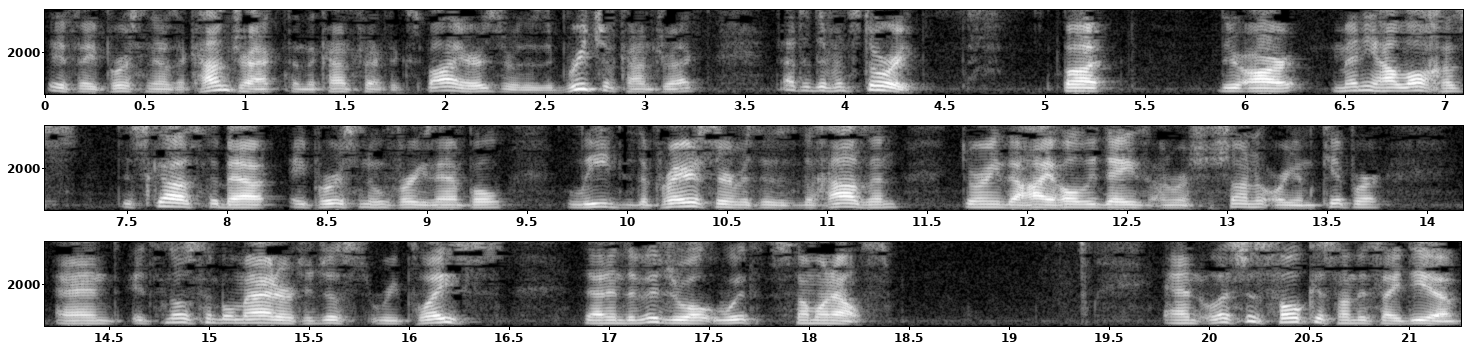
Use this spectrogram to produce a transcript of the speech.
if a person has a contract and the contract expires, or there's a breach of contract, that's a different story. But there are many halachas discussed about a person who, for example, leads the prayer services, the chazan, during the high holy days on Rosh Hashanah or Yom Kippur, and it's no simple matter to just replace that individual with someone else. And let's just focus on this idea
